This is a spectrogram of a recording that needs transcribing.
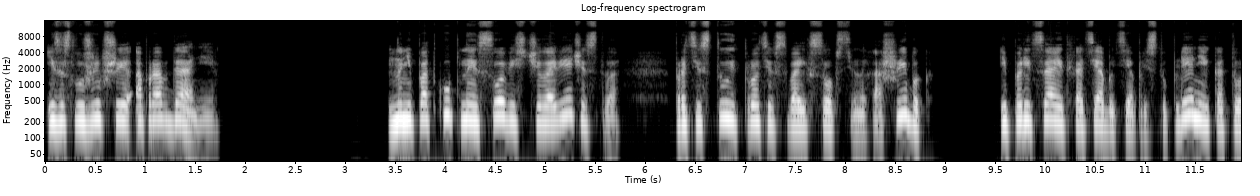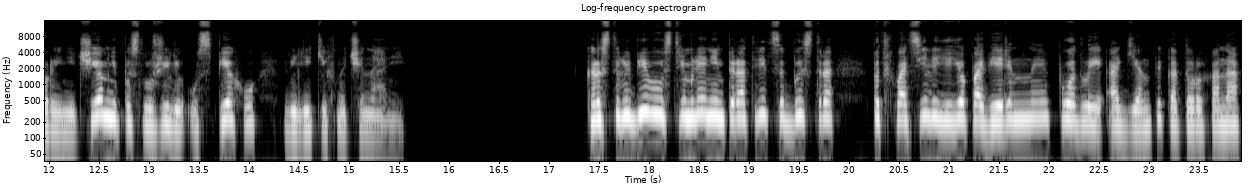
и заслужившие оправдания. Но неподкупная совесть человечества протестует против своих собственных ошибок и порицает хотя бы те преступления, которые ничем не послужили успеху великих начинаний. Коростолюбивые устремления императрицы быстро подхватили ее поверенные, подлые агенты, которых она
